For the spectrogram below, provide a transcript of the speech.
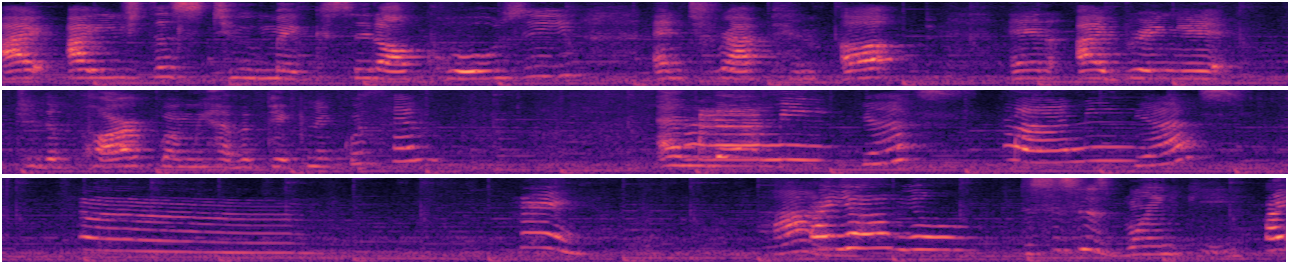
I I used this to make Sid all cozy and to wrap him up. And I bring it to the park when we have a picnic with him. And then yes, Mommy. yes. Ah. Hey, Hi. I love you. This is his blankie. I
